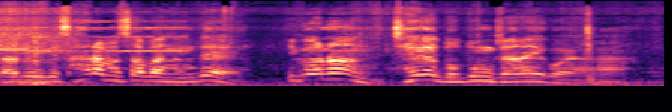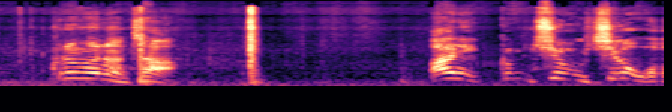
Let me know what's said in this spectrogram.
나도 이게 사람을 써봤는데 이거는 자기가 노동자라 이거야. 그러면은 자 아니 그럼 지, 지가 워-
